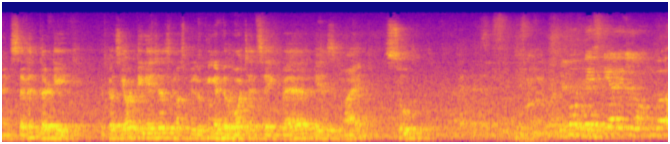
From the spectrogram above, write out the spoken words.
And 7.30, because your teenagers must be looking at the watch and saying, where is my soup? Hope they stay a little longer.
